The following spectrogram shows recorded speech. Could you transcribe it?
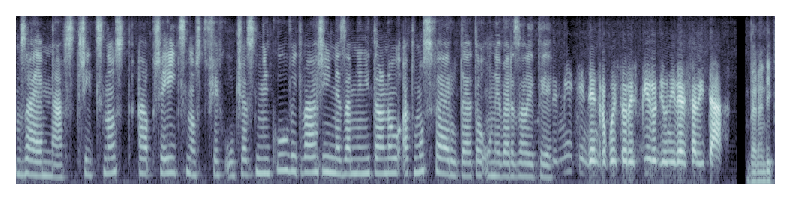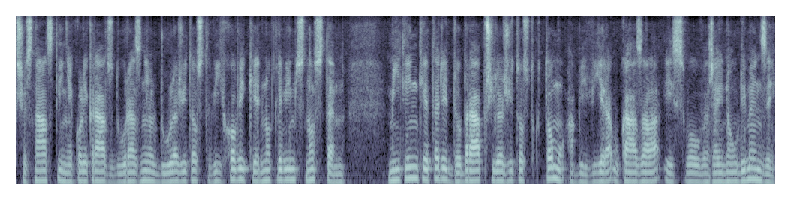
Vzájemná vstřícnost a přejícnost všech účastníků vytváří nezaměnitelnou atmosféru této univerzality. Benedikt XVI. několikrát zdůraznil důležitost výchovy k jednotlivým cnostem, Meeting je tedy dobrá příležitost k tomu, aby víra ukázala i svou veřejnou dimenzi.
